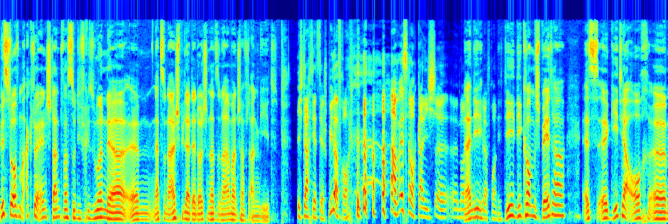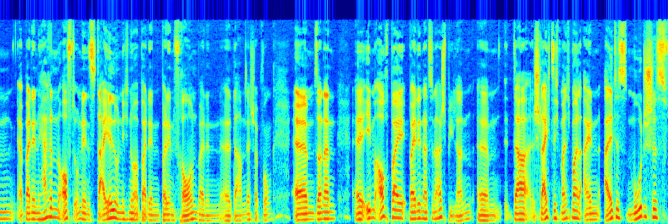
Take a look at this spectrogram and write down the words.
Bist du auf dem aktuellen Stand, was so die Frisuren der ähm, Nationalspieler der deutschen Nationalmannschaft angeht? Ich dachte jetzt der Spielerfrauen. aber ist ja noch gar nicht äh, neu Nein, die, Spielerfrauen. die, die kommen später. Es äh, geht ja auch ähm, bei den Herren oft um den Style und nicht nur bei den bei den Frauen, bei den äh, Damen der Schöpfung, ähm, sondern äh, eben auch bei bei den Nationalspielern. Ähm, da schleicht sich manchmal ein altes modisches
